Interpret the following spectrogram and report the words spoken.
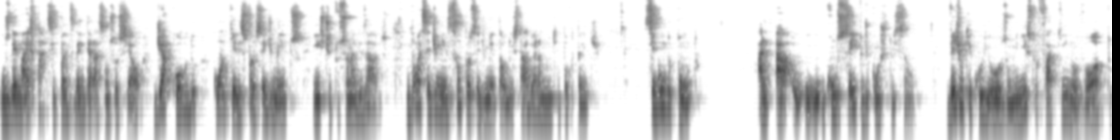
os demais participantes da interação social de acordo com aqueles procedimentos institucionalizados. Então, essa dimensão procedimental do Estado era muito importante. Segundo ponto, a, a, o, o conceito de Constituição. Vejam que curioso, o ministro Fachin no voto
